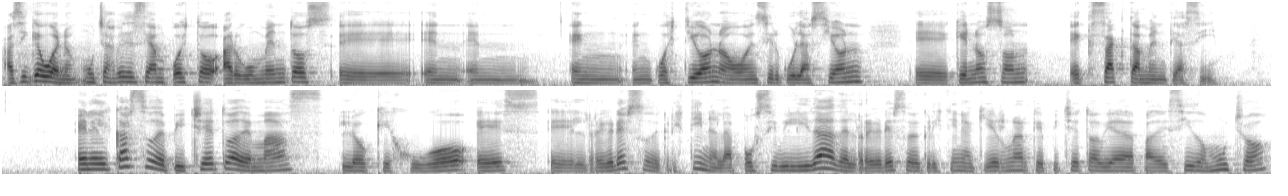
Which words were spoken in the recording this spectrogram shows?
Así que bueno, muchas veces se han puesto argumentos eh, en, cuestión o en circulación eh, que no son exactamente así. En el caso de Pichetto, además, lo que jugó es el regreso de Cristina, la posibilidad del regreso de Cristina Kirchner, que Pichetto había padecido mucho.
